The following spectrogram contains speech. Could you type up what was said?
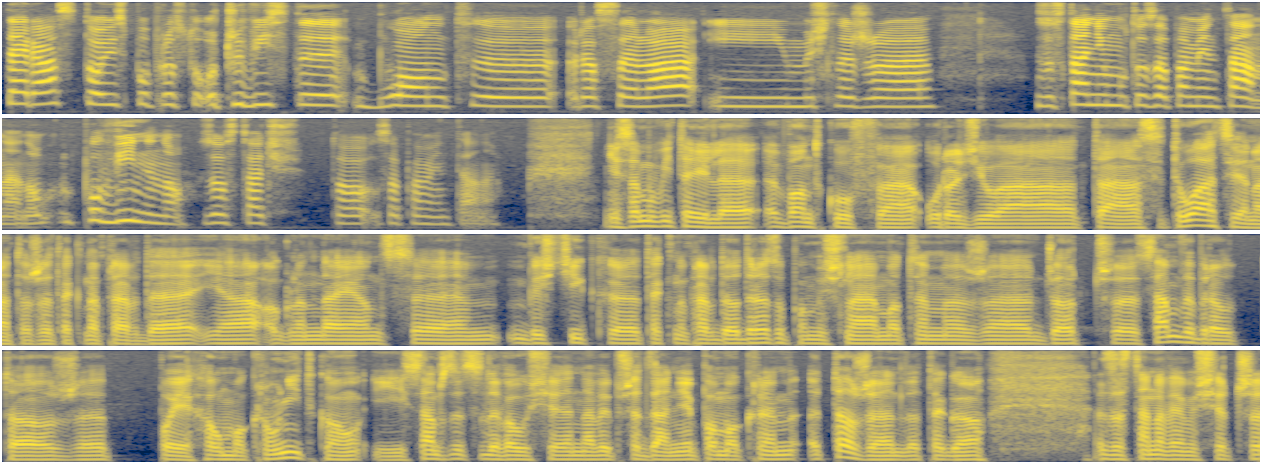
teraz to jest po prostu oczywisty błąd y, Russella i myślę, że zostanie mu to zapamiętane. No, powinno zostać to zapamiętane. Niesamowite ile wątków e, urodziła ta sytuacja na to, że tak naprawdę ja oglądając e, wyścig e, tak naprawdę od razu pomyślałem o tym, że George sam wybrał to, że pojechał mokrą nitką i sam zdecydował się na wyprzedzanie po mokrym torze. Dlatego zastanawiam się, czy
